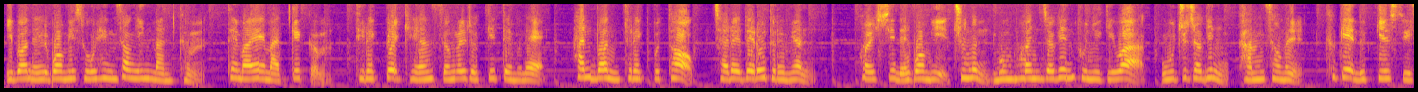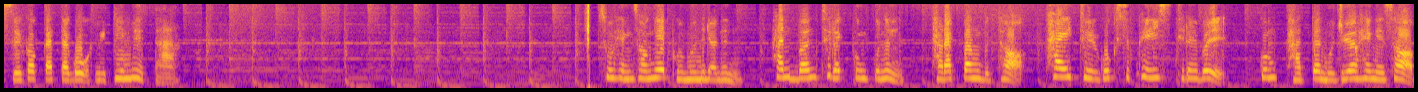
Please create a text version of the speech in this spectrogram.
이번 앨범이 소행성인 만큼 테마에 맞게끔 트랙별 개연성을 줬기 때문에 한 번 트랙부터 차례대로 들으면 훨씬 앨범이 주는 몽환적인 분위기와 우주적인 감성을 크게 느낄 수 있을 것 같다고 느낌했다. 소행성의 보문려는 한 번 트랙 꿈꾸는 다락방부터 타이틀곡 스페이스 트랩을 꿈 같던 우주여행에서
